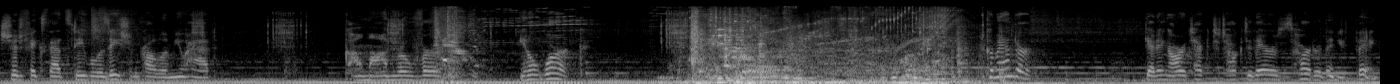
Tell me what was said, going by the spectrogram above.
Should fix that stabilization problem you had. Come on, Rover. It'll work. Commander! Getting our tech to talk to theirs is harder than you'd think.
